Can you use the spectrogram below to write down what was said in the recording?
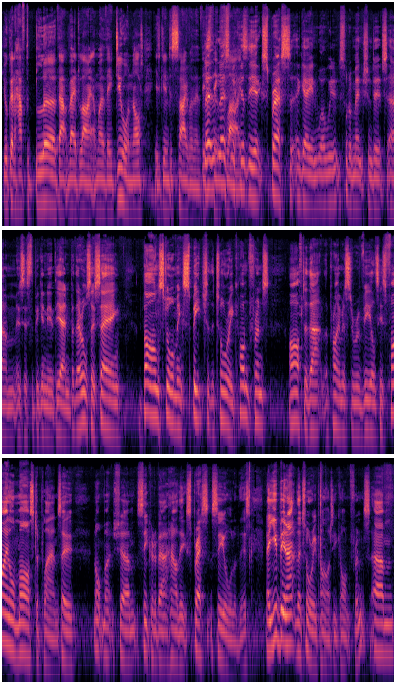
you're going to have to blur that red line, and whether they do or not is going to decide whether this Let, thing let's flies. Let's look at the Express again. Well, we sort of mentioned it. Um, is this the beginning of the end? But they're also saying barnstorming speech at the Tory conference. After that, the Prime Minister reveals his final master plan. So not much um, secret about how the Express see all of this. Now, you've been at the Tory party conference. Um,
